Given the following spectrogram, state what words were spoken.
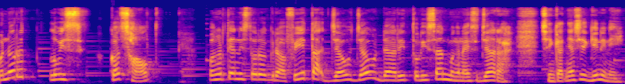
Menurut Louis Gottschalk, Pengertian historiografi tak jauh-jauh dari tulisan mengenai sejarah. Singkatnya sih gini nih.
